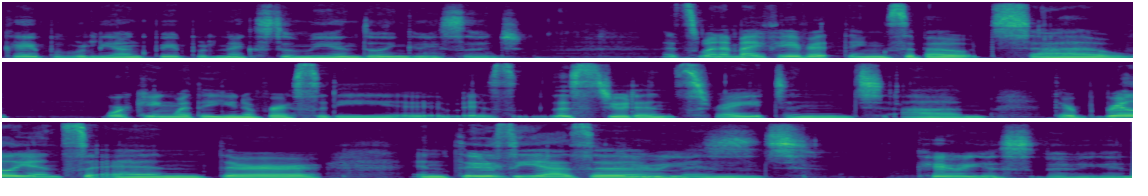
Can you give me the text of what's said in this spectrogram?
capable young people next to me and doing research. It's one of my favorite things about uh, working with a university is the students, right? And um, their brilliance and their enthusiasm curious. and Curious, very and,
